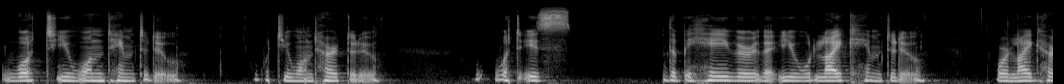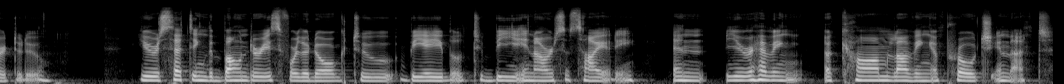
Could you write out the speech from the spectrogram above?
what you want him to do, what you want her to do what is the behavior that you would like him to do or like her to do. You're setting the boundaries for the dog to be able to be in our society. And you're having a calm, loving approach in that.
